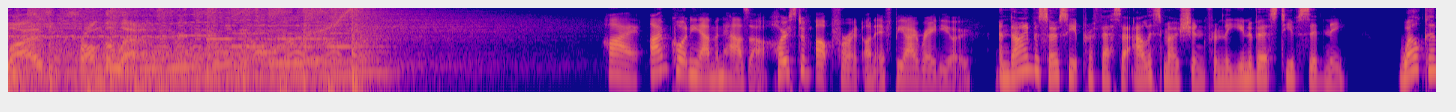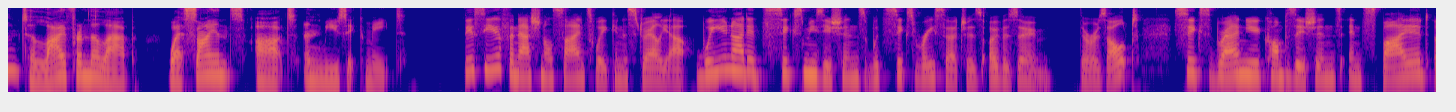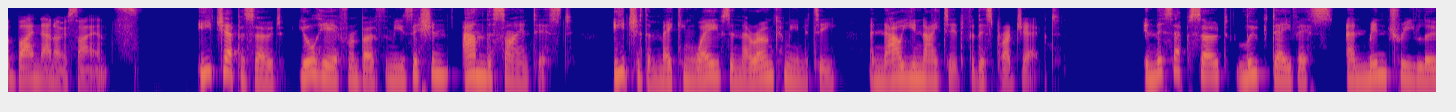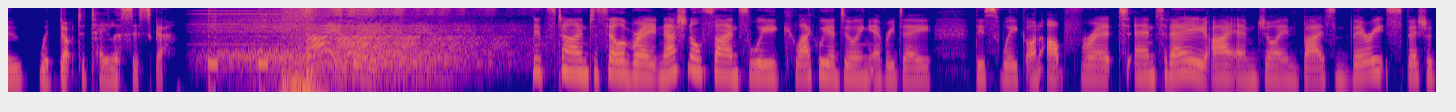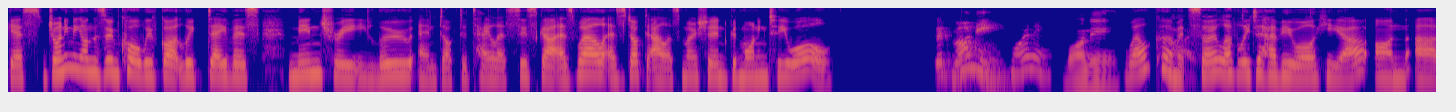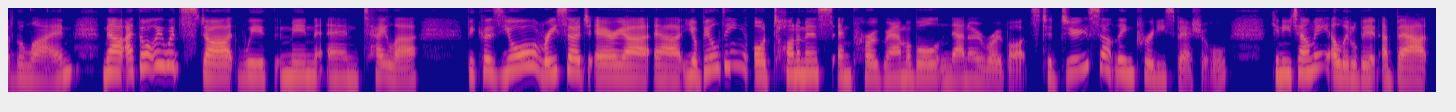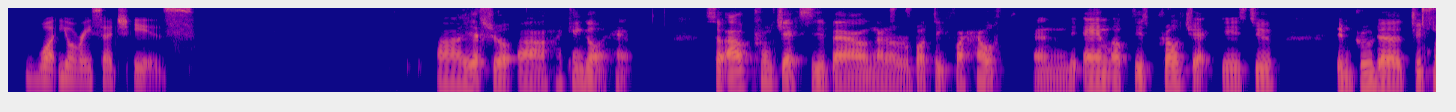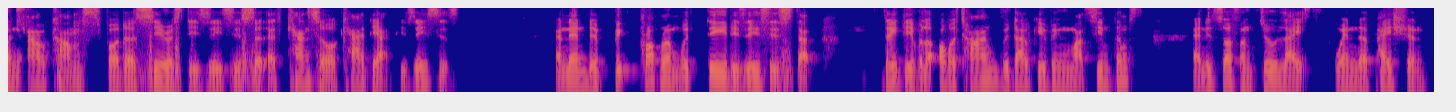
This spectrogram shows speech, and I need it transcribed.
Live from the lab. Hi, I'm Courtney Ammenhauser, host of Up For It on FBI Radio. And I'm Associate Professor Alice Motion from the University of Sydney. Welcome to Live from the Lab, where science, art, and music meet. This year for National Science Week in Australia, we united six musicians with six researchers over Zoom. The result? Six brand new compositions inspired by nanoscience. Each episode, you'll hear from both the musician and the scientist, each of them making waves in their own community and now united for this project. In this episode, Luke Davis and Minh Tri Luu with Dr. Taylor Szyszka. It's time to celebrate National Science Week like we are doing every day this week on Up For It. And today I am joined by some very special guests. Joining me on the Zoom call, we've got Luke Davis, Minh Tri Luu, and Dr. Taylor Szyszka, as well as Dr. Alice Motion. Good morning to you all. Good morning. Morning. Morning. Welcome. Hi. It's so lovely to have you all here on uh, the line. Now, I thought we would start with Minh and Taylor because your research area, uh, you're building autonomous and programmable nanorobots to do something pretty special. Can you tell me a little bit about what your research is? Uh, yes, sure. Uh, I can go ahead. So our project is about nanorobotic for health, and the aim of this project is to improve the treatment outcomes for the serious diseases such as cancer or cardiac diseases. And then the big problem with these diseases is that they develop over time without giving much symptoms, and it's often too late when the patient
